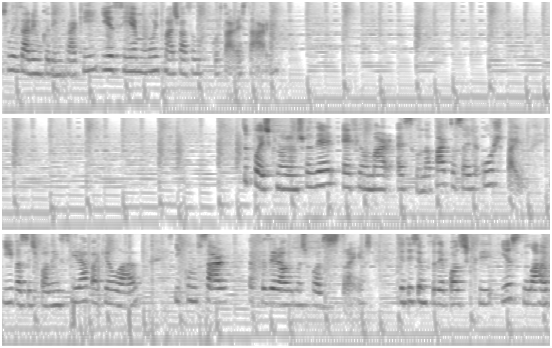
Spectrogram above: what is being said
deslizarem um bocadinho para aqui e assim é muito mais fácil de recortar esta área. Depois o que nós vamos fazer é filmar a segunda parte, ou seja, o espelho. E vocês podem se virar para aquele lado e começar a fazer algumas poses estranhas. Tentem sempre fazer poses que este lado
